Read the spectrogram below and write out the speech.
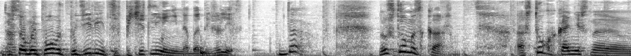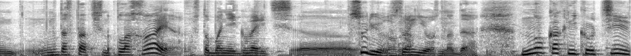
И так- самый повод поделиться впечатлениями об этой железке. да. Ну что мы скажем? А Штука, конечно, ну, достаточно плохая, чтобы о ней говорить э, Серьезно. Серьезно, да. Но как ни крути,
